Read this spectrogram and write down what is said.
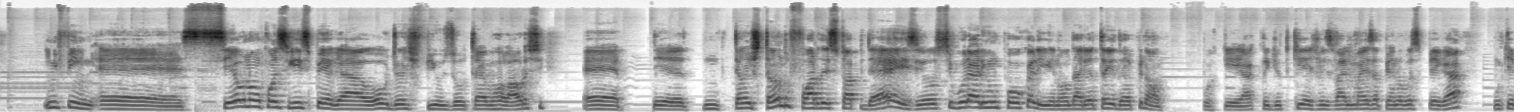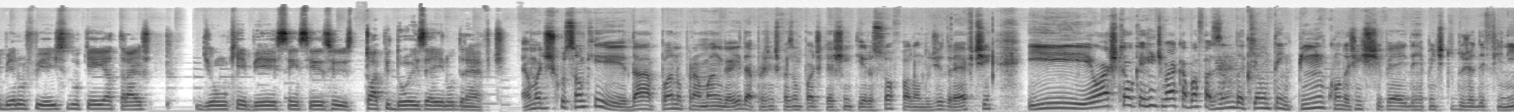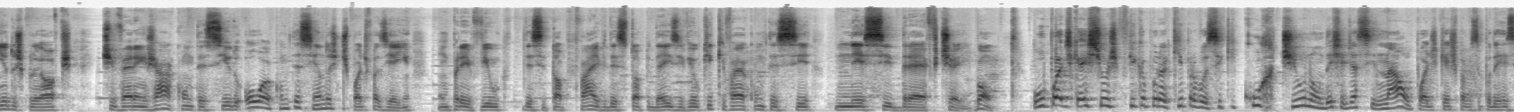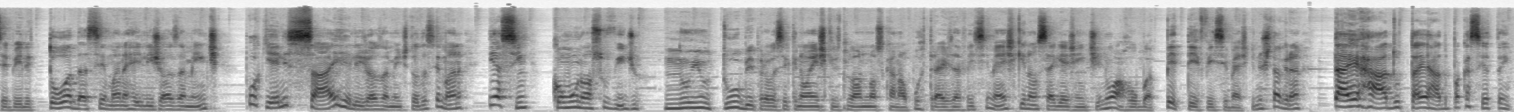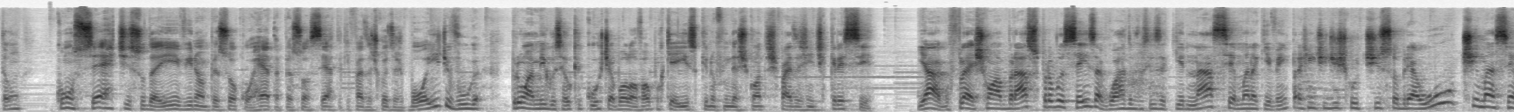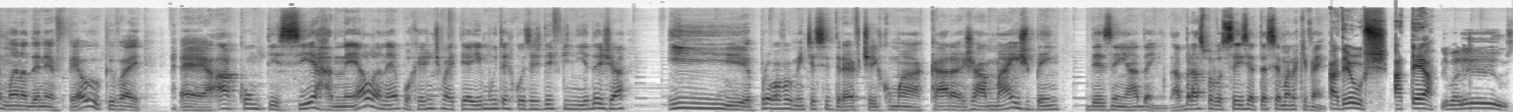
Enfim, é, se eu não conseguisse pegar ou Josh Fields ou Trevor Lawrence, é, é, então, estando fora desse top 10, eu seguraria um pouco ali, não daria trade-up não. Porque acredito que às vezes vale mais a pena você pegar um QB no free do que ir atrás de um QB sem ser esse top 2 aí no draft. É uma discussão que dá pano pra manga aí, dá pra gente fazer um podcast inteiro só falando de draft. E eu acho que é o que a gente vai acabar fazendo daqui a um tempinho, quando a gente tiver aí de repente tudo já definido, os playoffs tiverem já acontecido ou acontecendo, a gente pode fazer aí um preview desse top 5, desse top 10 e ver o que, que vai acontecer nesse draft aí. Bom, o podcast hoje fica por aqui para você que curtiu, não deixa de assinar o podcast para você poder receber ele toda semana religiosamente, porque ele sai religiosamente toda semana e assim como o nosso vídeo no YouTube, para você que não é inscrito lá no nosso canal por trás da FaceMask, que não segue a gente no arroba PTFaceMask no Instagram, tá errado, tá errado pra caceta, então conserte isso daí, vire uma pessoa correta, pessoa certa que faz as coisas boas e divulga para um amigo seu que curte a bola oval, porque é isso que no fim das contas faz a gente crescer. Iago, Flash, um abraço para vocês. Aguardo vocês aqui na semana que vem para a gente discutir sobre a última semana da NFL e o que vai é, acontecer nela, né? Porque a gente vai ter aí muitas coisas definidas já e provavelmente esse draft aí com uma cara já mais bem desenhada ainda. Abraço para vocês e até semana que vem. Adeus, até. Valeu!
